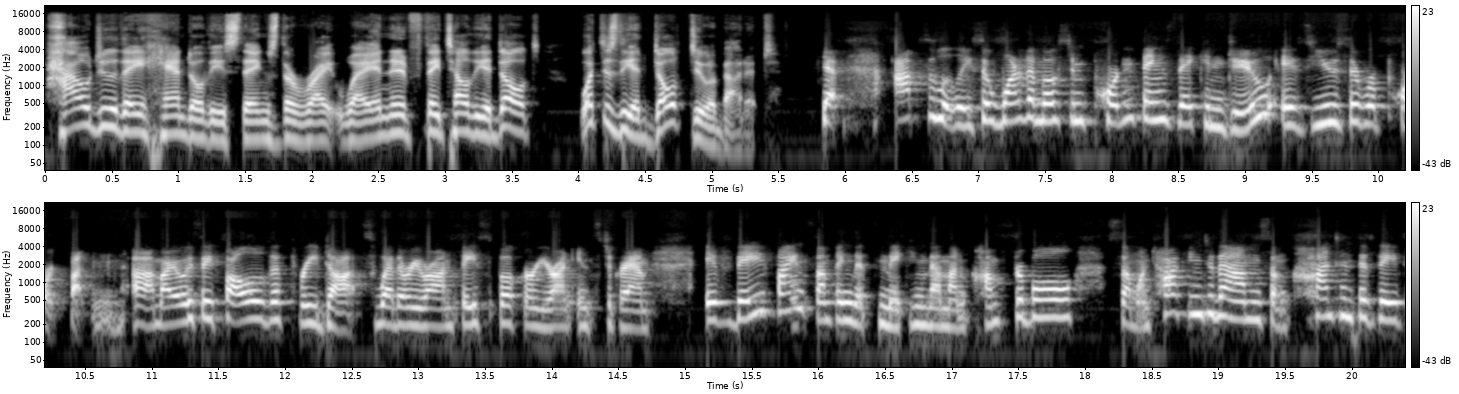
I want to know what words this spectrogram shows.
how do they handle these things the right way? And if they tell the adult what does the adult do about it Yep, absolutely. So, one of the most important things they can do is use the report button. Um, I always say follow the three dots, whether you're on Facebook or you're on Instagram. If they find something that's making them uncomfortable, someone talking to them, some content that they've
